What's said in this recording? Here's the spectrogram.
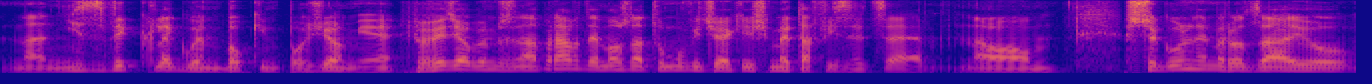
na niezwykle głębokim poziomie. Powiedziałbym, że naprawdę można tu mówić o jakiejś metafizyce, o szczególnym rodzaju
